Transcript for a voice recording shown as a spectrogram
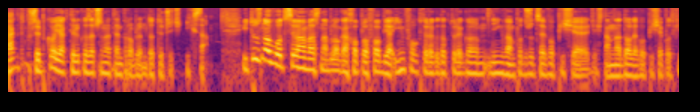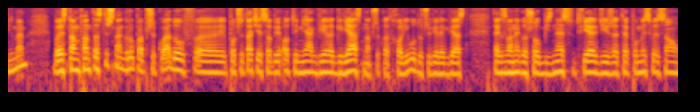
tak szybko, jak tylko zaczyna ten problem dotyczyć ich sam. I tu znowu odsyłam was na bloga Hoplofobia Info, którego, do którego link wam podrzucę w opisie, gdzieś tam na dole w opisie pod filmem, bo jest tam fantastyczna grupa przykładów. E, poczytacie sobie o tym, jak wiele gwiazd, na przykład Hollywoodu, czy wiele gwiazd tak zwanego show biznesu twierdzi, że te pomysły są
